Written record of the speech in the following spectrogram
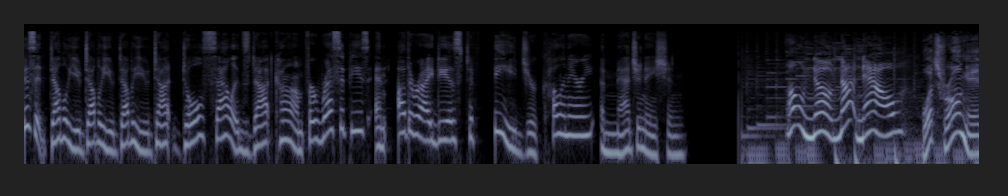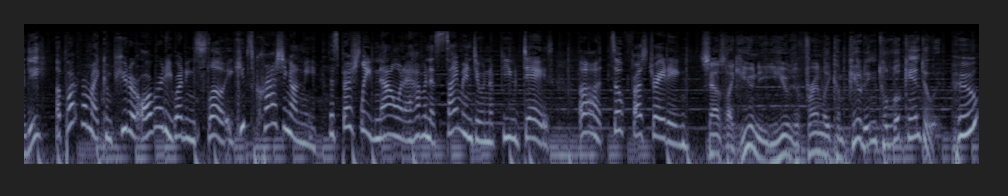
Visit www.dolesalads.com for recipes and other ideas to feed your culinary imagination. Oh no, not now! What's wrong, Andy? Apart from my computer already running slow, it keeps crashing on me, especially now when I have an assignment due in a few days. Ugh, it's so frustrating. Sounds like you need user friendly computing to look into it. Who?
